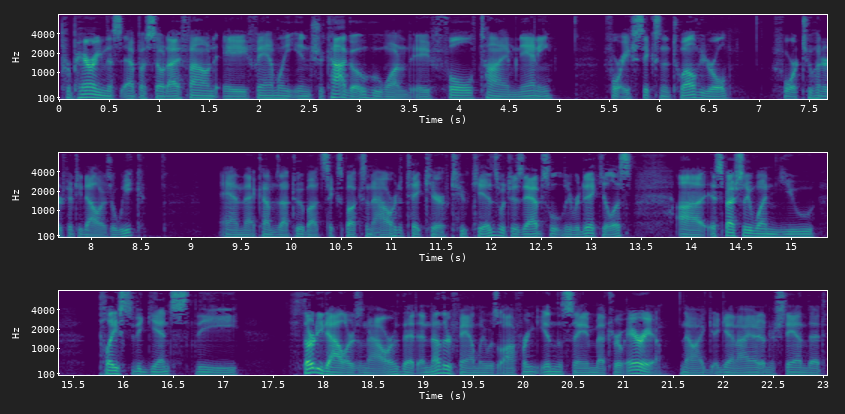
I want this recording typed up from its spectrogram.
preparing this episode. I found a family in Chicago who wanted a full time nanny for a six and a 12 year old for $250 a week. And that comes out to about six bucks an hour to take care of two kids, which is absolutely ridiculous, uh, especially when you placed it against the $30 an hour that another family was offering in the same metro area. Now, again, I understand that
